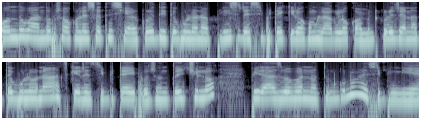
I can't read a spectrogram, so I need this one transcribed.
বন্ধু বান্ধব সকলের সাথে শেয়ার করে দিতে ভুলো না। প্লিজ রেসিপিটা কীরকম লাগল কমেন্ট করে জানাতে ভুলো না। আজকে রেসিপিটা এই পর্যন্তই ছিল। ফিরে আসব আবার নতুন কোনো রেসিপি নিয়ে।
